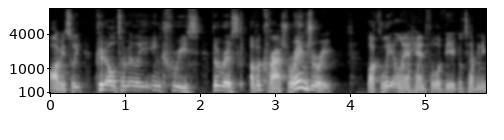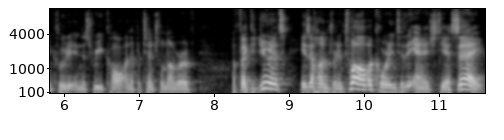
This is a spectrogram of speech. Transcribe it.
obviously could ultimately increase the risk of a crash or injury. Luckily, only a handful of vehicles have been included in this recall, and the potential number of affected units is 112 according to the NHTSA.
